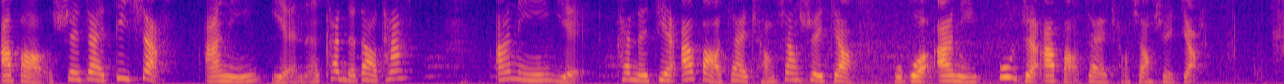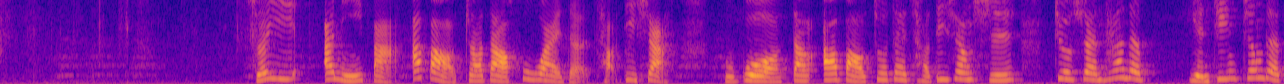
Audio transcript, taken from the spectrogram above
阿宝睡在地上，阿尼也能看得到他。阿尼也。看得见阿宝在床上睡觉，不过阿尼不准阿宝在床上睡觉，所以阿尼把阿宝抓到户外的草地上。不过，当阿宝坐在草地上时，就算他的眼睛睁得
